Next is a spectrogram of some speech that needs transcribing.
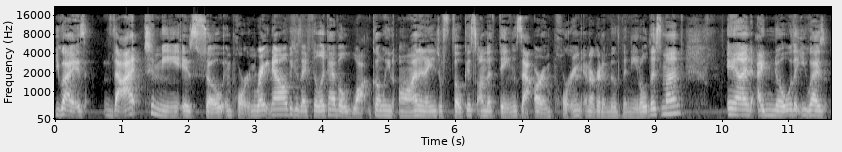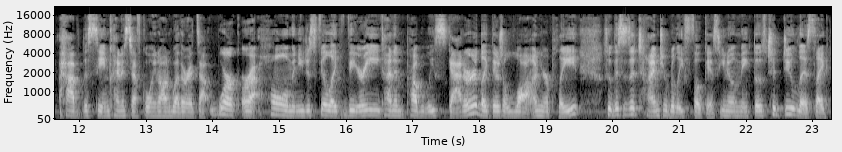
You guys, that to me is so important right now because I feel like I have a lot going on and I need to focus on the things that are important and are going to move the needle this month. And I know that you guys have the same kind of stuff going on, whether it's at work or at home, and you just feel like very kind of probably scattered, like there's a lot on your plate. So, this is a time to really focus, you know, make those to do lists, like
